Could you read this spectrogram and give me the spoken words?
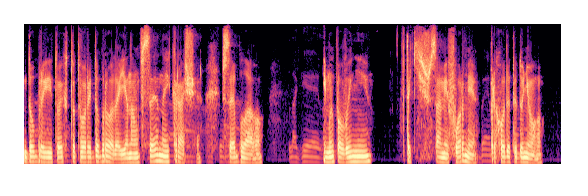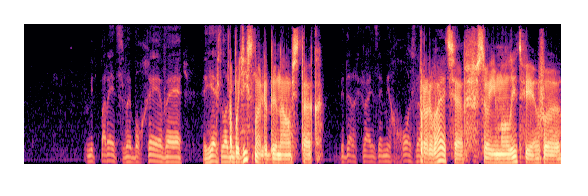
добрий, той, хто творить добро, дає нам все найкраще, все благо. І ми повинні в такій ж самій формі приходити до нього. Або дійсно людина ось так проривається в своїй молитві в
